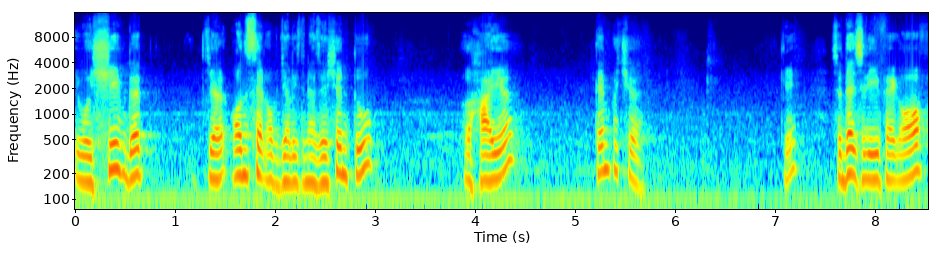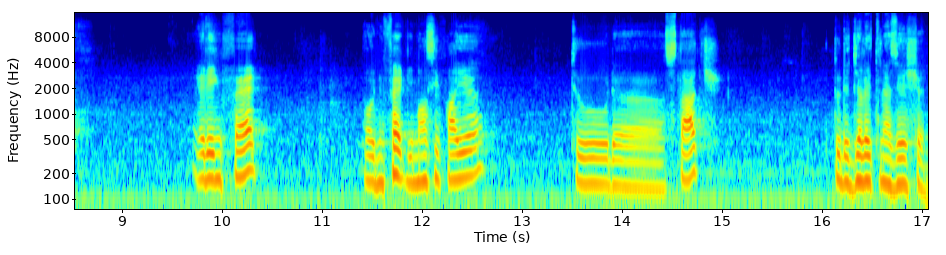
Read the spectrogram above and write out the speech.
it will shift that onset of gelatinization to a higher temperature. Okay, so that's the effect of adding fat or in fact emulsifier to the starch to the gelatinization.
